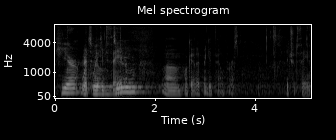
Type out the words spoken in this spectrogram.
here, let's make it fail. Do, um, okay, let's make it fail first. It should fail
